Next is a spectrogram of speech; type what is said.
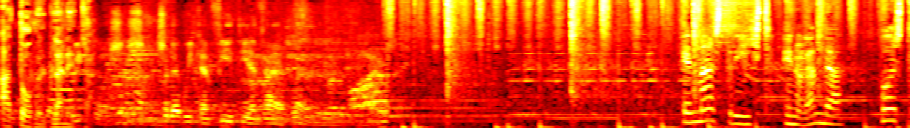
a todo el planeta. En Maastricht, en Holanda, Post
